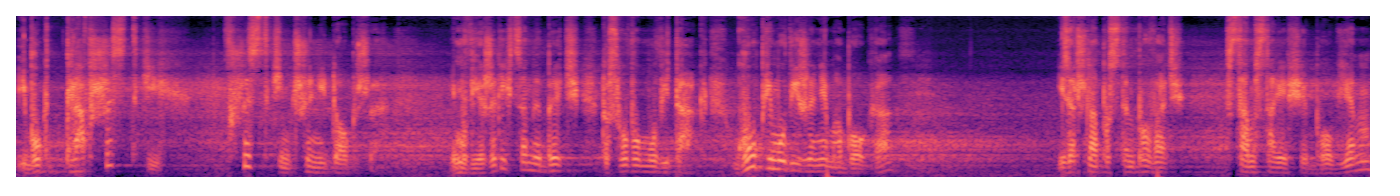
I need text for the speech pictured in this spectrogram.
i Bóg dla wszystkich, wszystkim czyni dobrze. I mówi, jeżeli chcemy być, to słowo mówi tak. Głupi mówi, że nie ma Boga i zaczyna postępować sam staje się Bogiem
